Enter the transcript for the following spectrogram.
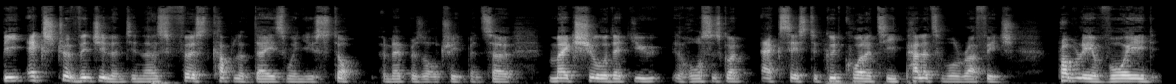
be extra vigilant in those first couple of days when you stop a omeprazole treatment. So make sure that you, the horse has got access to good quality, palatable roughage. Probably avoid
